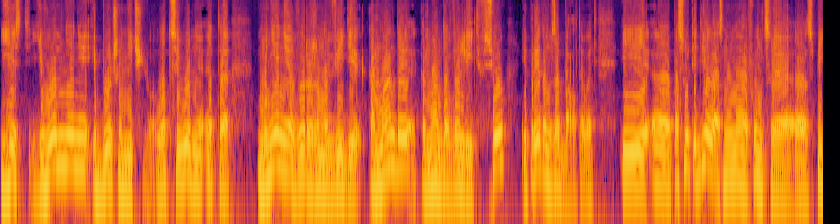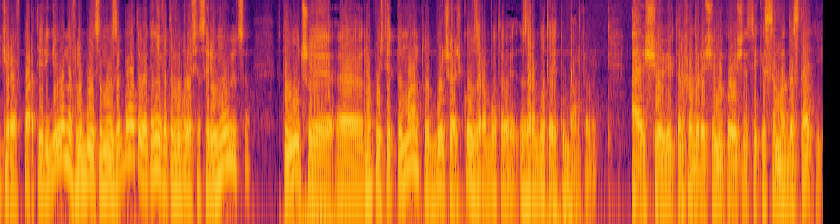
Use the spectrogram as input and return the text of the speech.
Есть его мнение и больше ничего. Вот сегодня это мнение выражено в виде команды, команда валить все и при этом забалтывать. И, э, по сути дела, основная функция э, спикеров партии регионов любой ценой забалтывать, они в этом вопросе соревнуются. Кто лучше э, напустит туман, тот больше очков заработает, заработает у банковой. А що Віктор Федорович Янукович настільки самодостатній?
